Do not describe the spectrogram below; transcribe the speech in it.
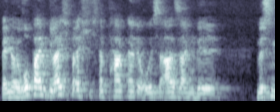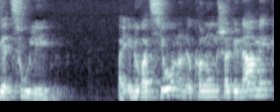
Wenn Europa ein gleichberechtigter Partner der USA sein will, müssen wir zulegen. Bei Innovation und ökonomischer Dynamik,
